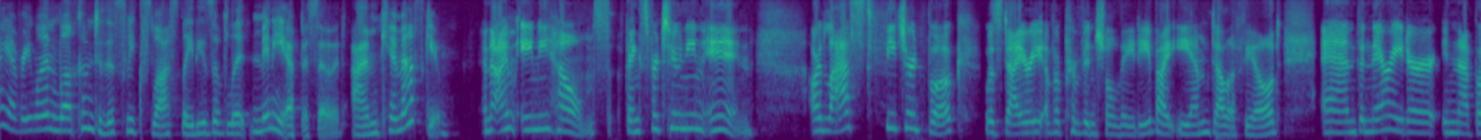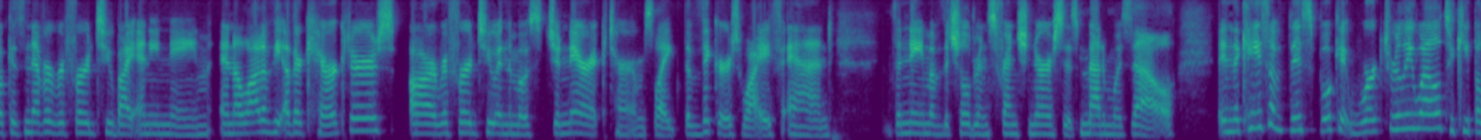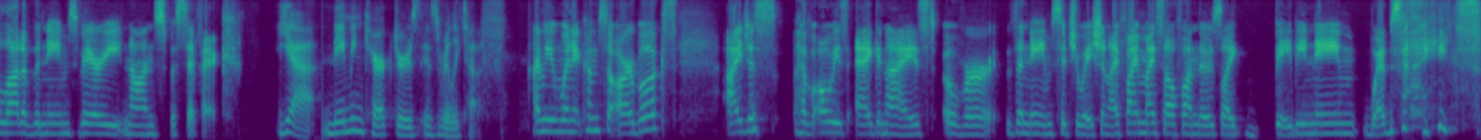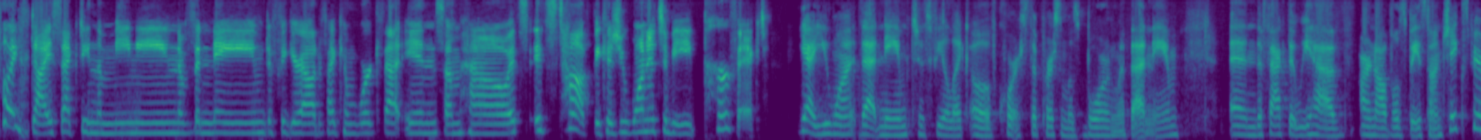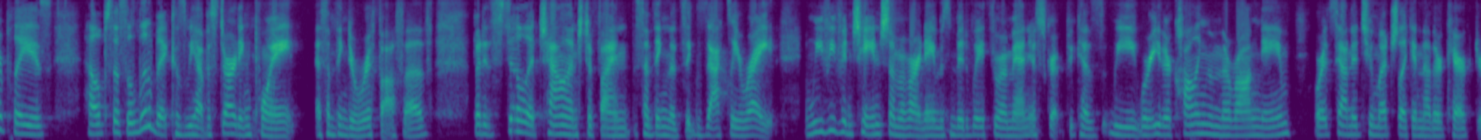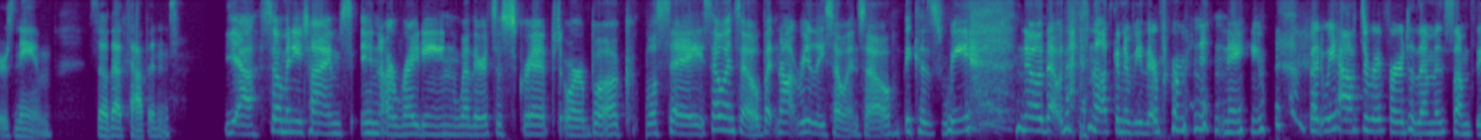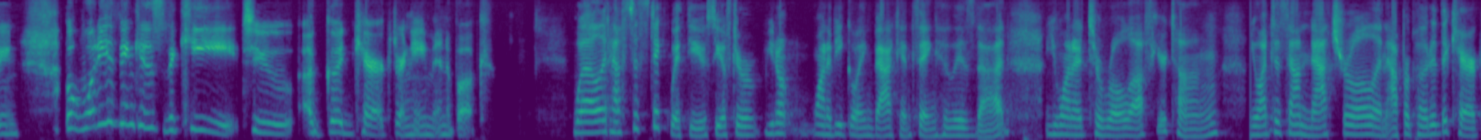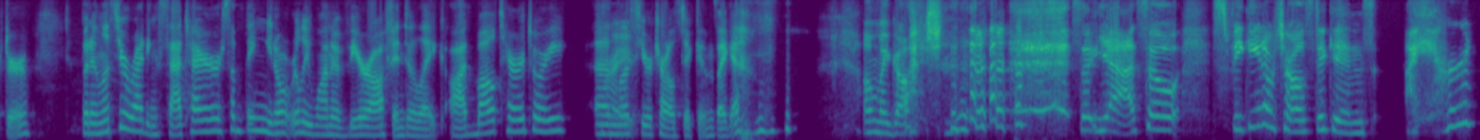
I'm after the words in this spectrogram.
Hi, everyone. Welcome to this week's Lost Ladies of Lit mini episode. I'm Kim Askew. And I'm Amy Helms. Thanks for tuning in. Our last featured book was Diary of a Provincial Lady by E.M. Delafield. And the narrator in that book is never referred to by any name. And a lot of the other characters are referred to in the most generic terms, like the vicar's wife and the name of the children's French nurse is Mademoiselle. In the case of this book, it worked really well to keep a lot of the names very non-specific. Yeah, naming characters is really tough. I mean, when it comes to our books, I just have always agonized over the name situation. I find myself on those like baby name websites, like dissecting the meaning of the name to figure out if I can work that in somehow. It's it's tough because you want it to be perfect. Yeah, you want that name to feel like, oh, of course, the person was born with that name. And the fact that we have our novels based on Shakespeare plays helps us a little bit because we have a starting point, uh, something to riff off of. But it's still a challenge to find something that's exactly right. And we've even changed some of our names midway through a manuscript because we were either calling them the wrong name or it sounded too much like another character's name. So that's happened. Yeah, so many times in our writing, whether it's a script or a book, we'll say so and so, but not really so and so, because we know that that's not going to be their permanent name, but we have to refer to them as something. But what do you think is the key to a good character name in a book? Well, it has to stick with you. So you have to, you don't want to be going back and saying, who is that? You want it to roll off your tongue. You want to sound natural and apropos to the character. But unless you're writing satire or something, you don't really want to veer off into like oddball territory unless right. you're Charles Dickens, I guess. oh my gosh. so, yeah. So, speaking of Charles Dickens, I heard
